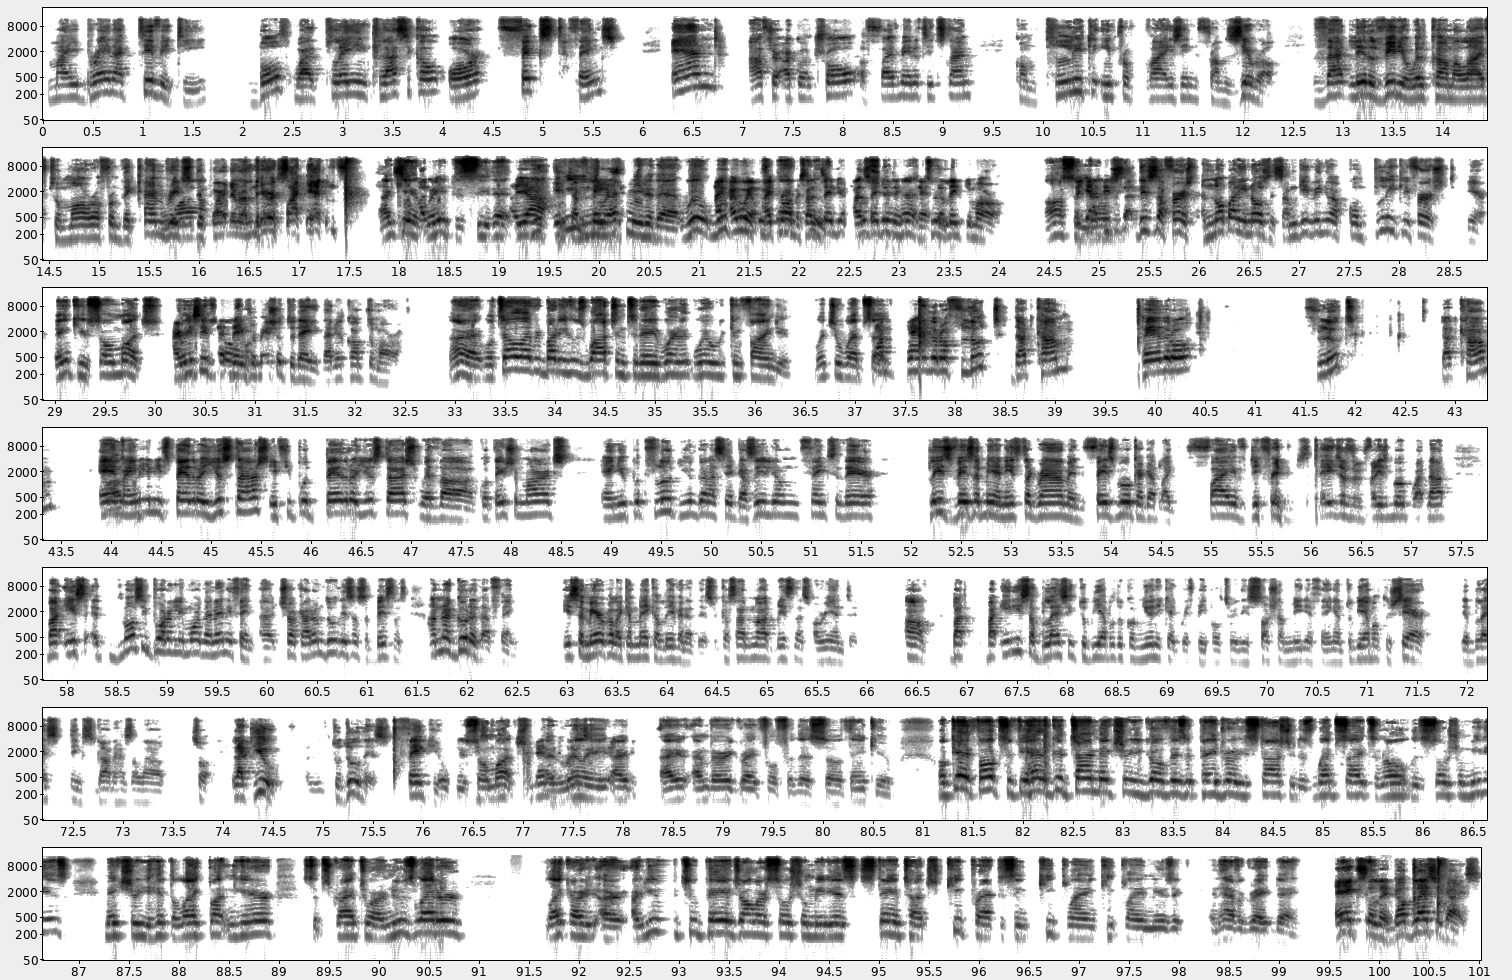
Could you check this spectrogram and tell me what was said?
my brain activity both while playing classical or fixed things, and after a control of five minutes each time, completely improvising from zero. That little video will come alive tomorrow from the Cambridge wow. Department of Neuroscience. I can't so, wait to see that. Yeah, it's amazing. Direct me to that. We'll, we'll I, I, will. I promise. I'll send you. I'll we'll send you the, the, link tomorrow. Awesome. But yeah, this, this is a first, and nobody knows this. I'm giving you a completely first here. Thank you so much. I Thank received so the information much. today that it'll come tomorrow. All right. Well, tell everybody who's watching today where where we can find you. What's your website? I'm pedroflute.com. Pedroflute.com. And awesome. my name is Pedro Eustache. If you put Pedro Eustache with uh, quotation marks and you put flute, you're gonna see a gazillion things in there. Please visit me on Instagram and Facebook. I got like five different pages on Facebook, whatnot. But it's uh, most importantly, more than anything, uh, Chuck, I don't do this as a business. I'm not good at that thing. It's a miracle I can make a living at this because I'm not business oriented. Um, but but it is a blessing to be able to communicate with people through this social media thing and to be able to share the blessings God has allowed so like you to do this. Thank you. Thank you so much. I really, I, I, I'm very grateful for this. So thank you. Okay, folks, if you had a good time, make sure you go visit Pedro Eustache at his websites and all his social medias. Make sure you hit the like button here, subscribe to our newsletter, like our, our, our YouTube page, all our social medias. Stay in touch, keep practicing, keep playing, keep playing music, and have a great day. Excellent. God bless you guys.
